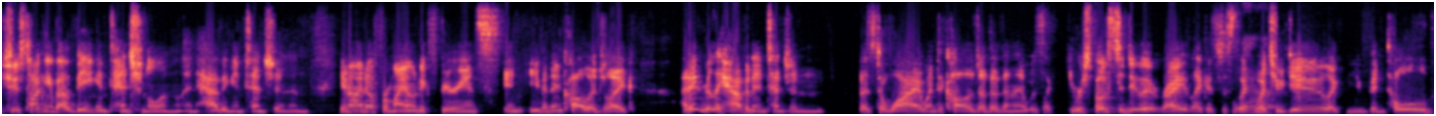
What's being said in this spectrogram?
she was talking about being intentional and, and having intention and you know i know from my own experience in even in college like I didn't really have an intention as to why I went to college other than it was like you were supposed to do it, right? Like it's just like yeah. what you do, like you've been told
